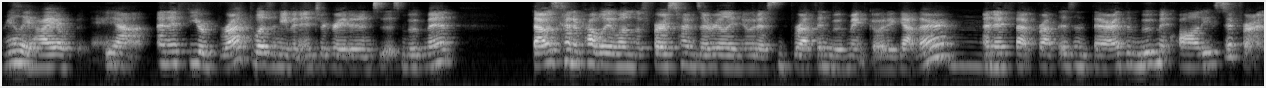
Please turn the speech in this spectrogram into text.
really eye opening. Yeah. And if your breath wasn't even integrated into this movement, that was kind of probably one of the first times I really noticed breath and movement go together. Mm. And if that breath isn't there, the movement quality is different.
